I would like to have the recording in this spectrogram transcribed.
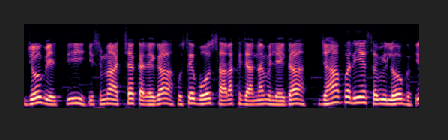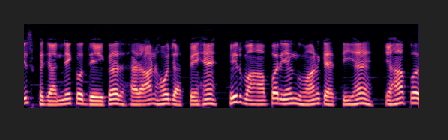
जो व्यक्ति इसमें अच्छा करेगा, उसे बहुत सारा खजाना मिलेगा। जहाँ पर ये सभी लोग इस खजाने को देखकर हैरान हो जाते हैं। फिर वहाँ पर यंग हुआन कहती है, यहाँ पर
